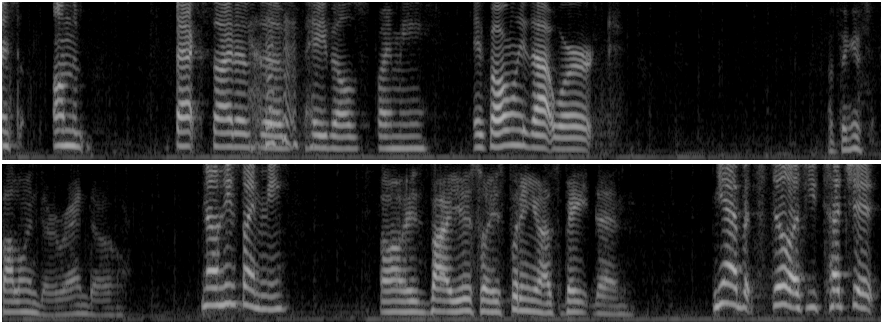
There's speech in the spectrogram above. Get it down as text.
It's on the back side of the hay bales by me. If only that worked. I think it's following the rando. No, he's by me. Oh, he's by you, so he's putting you as bait then. Yeah, but still, if you touch it,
